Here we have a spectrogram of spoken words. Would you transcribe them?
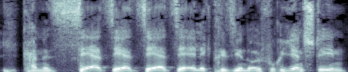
Hier kann eine sehr, sehr, sehr, sehr elektrisierende Euphorie entstehen.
